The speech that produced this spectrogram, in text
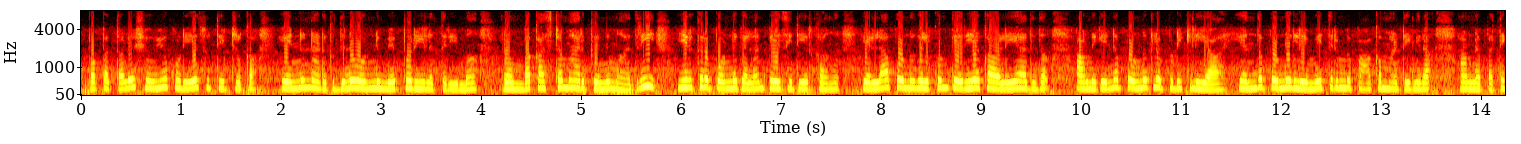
எப்போ பார்த்தாலும் ஷூயு கூடயே சுற்றிட்டு இருக்கான் என்ன நடக்குதுன்னு ஒன்றுமே புரியல தெரியுமா? ரொம்ப கஷ்டமாக இருக்குன்னு மாதிரி இருக்கிற பொண்ணுகள்லாம் பேசிகிட்டே இருக்காங்க. எல்லா பொண்ணுகளுக்கும் பெரிய கவலையே அதுதான். அவனுக்கு என்ன பொண்ணுகளை பிடிக்கலையா? எந்த பொண்ணுகளையுமே திரும்பி பார்க்க மாட்டேங்கிறான். அவனை பற்றி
